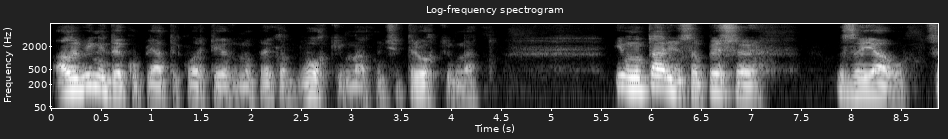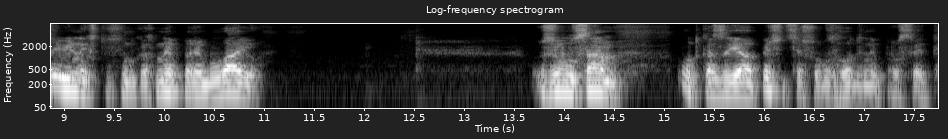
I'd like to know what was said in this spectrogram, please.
Але він іде купляти квартиру, наприклад, двохкімнатну чи трьохкімнатну. І в нотаріуса пише заяву. В цивільних стосунках не перебуваю. Живу сам. От така заява пишеться, щоб згоди не просити.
